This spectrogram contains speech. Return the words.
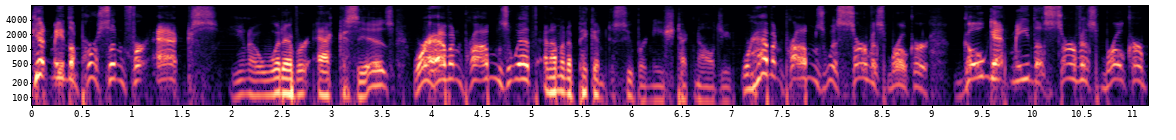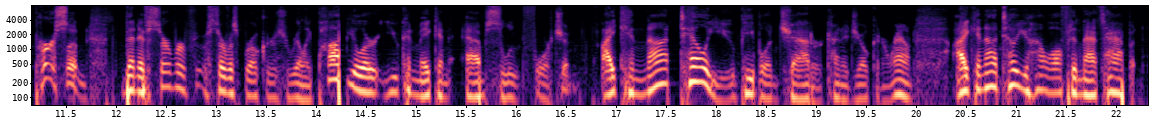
get me the person for X, you know, whatever X is. We're having problems with, and I'm going to pick a super niche technology. We're having problems with service broker. Go get me the service broker person. Then if server service broker is really popular, you can make an absolute fortune. I cannot tell you, people in chat are kind of joking around, I cannot tell you how often that's happened.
